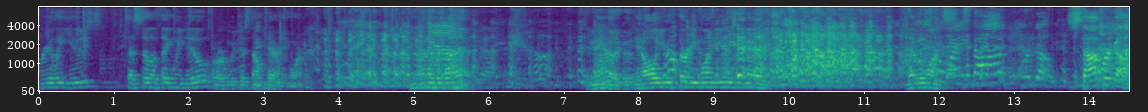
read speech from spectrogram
really used? Is that still a thing we do, or we just don't care anymore? Anyone ever done it? Anyone got a good? In all your 31 years of marriage? Never once. Stop or go. Stop or go. I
